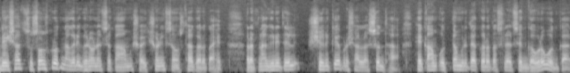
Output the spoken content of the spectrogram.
देशात सुसंस्कृत नागरिक घडवण्याचं काम शैक्षणिक संस्था करत आहेत. रत्नागिरीतील शिर्के प्रशालासुद्धा हे काम उत्तमरित्या करत असल्याचे गौरवोद्गार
